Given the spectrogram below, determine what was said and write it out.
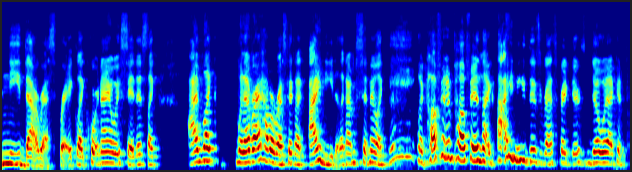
need that rest break. Like Courtney and I always say this, like I'm like whenever I have a rest break, like I need it. Like I'm sitting there like like huffing and puffing, like I need this rest break. There's no way I could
